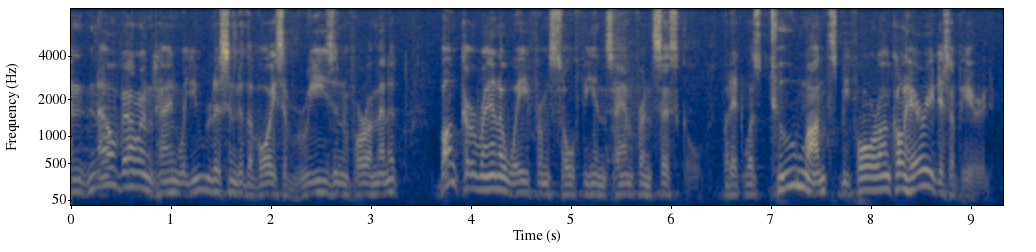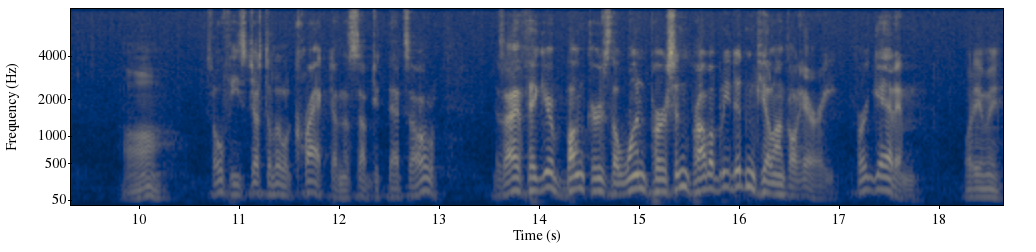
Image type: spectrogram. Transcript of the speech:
And now, Valentine, will you listen to the voice of reason for a minute? Bunker ran away from Sophie in San Francisco, but it was two months before Uncle Harry disappeared. Oh. Sophie's just a little cracked on the subject, that's all. As I figure, Bunker's the one person probably didn't kill Uncle Harry. Forget him. What do you mean?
